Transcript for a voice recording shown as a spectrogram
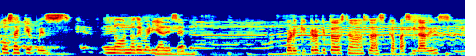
cosa que pues no, no debería de ser. Porque creo que todos tenemos las capacidades y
